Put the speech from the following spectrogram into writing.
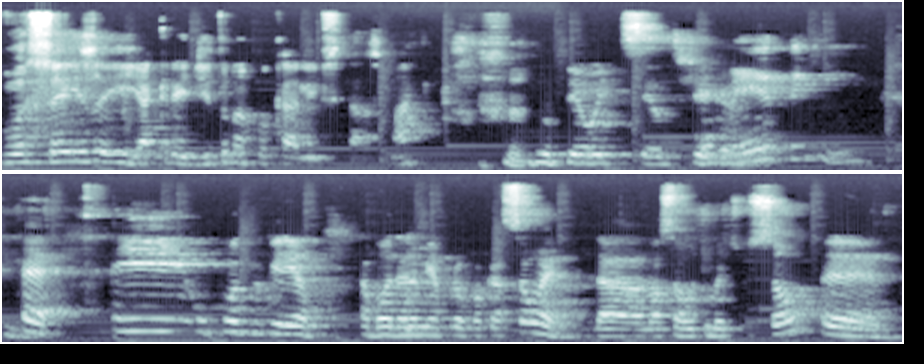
vocês aí acreditam no apocalipse das máquinas? no T800 chegando. Comentem. É, e o ponto que eu queria abordar na minha provocação é, da nossa última discussão, é,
